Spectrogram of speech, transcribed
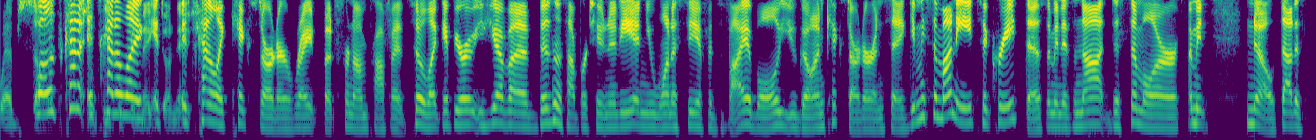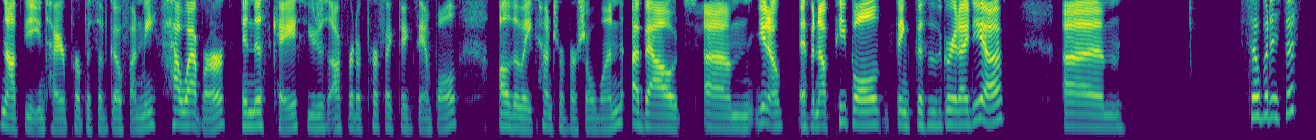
website. Well, it's kind of so it's kind of like it's donations. it's kind of like Kickstarter, right? But for nonprofits. So like if you're if you have a business opportunity and you want to see if it's viable, you go on Kickstarter Kickstarter and say, give me some money to create this. I mean, it's not dissimilar. I mean, no, that is not the entire purpose of GoFundMe. However, in this case, you just offered a perfect example, although a controversial one, about, um, you know, if enough people think this is a great idea, um, So, but is this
